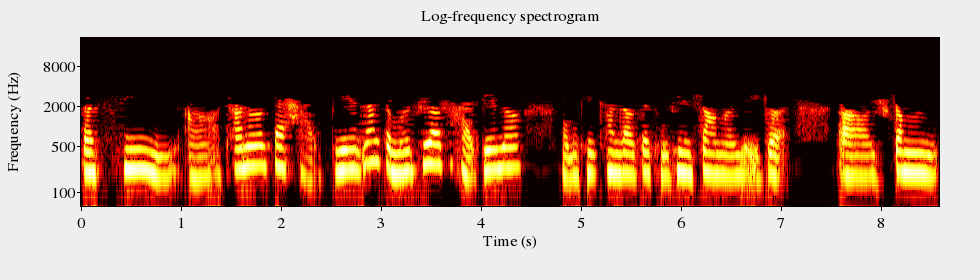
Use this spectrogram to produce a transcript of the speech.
the sea 啊，它呢在海边。那怎么知道是海边呢？我们可以看到在图片上呢有一个。呃，some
